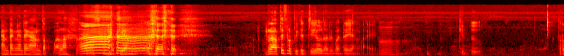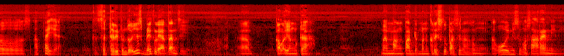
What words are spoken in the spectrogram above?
enteng-enteng antep terus Ah. kemudian relatif lebih kecil daripada yang lain Hmm. gitu terus apa ya dari bentuknya sebenarnya kelihatan sih Eh, kalau yang udah memang pandemen keris itu pasti langsung tahu, oh ini Singosaren ini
